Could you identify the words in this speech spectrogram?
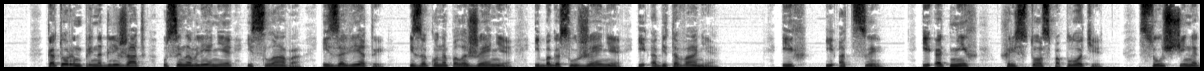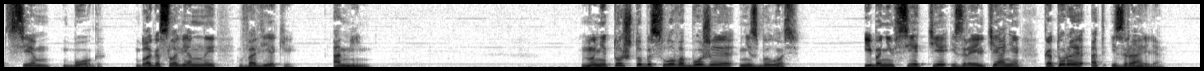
которым принадлежат усыновление и слава, и заветы, и законоположение, и богослужение, и обетование. Их и отцы, и от них Христос по плоти, сущий над всем Бог, благословенный вовеки. Аминь. Но не то, чтобы Слово Божие не сбылось, ибо не все те израильтяне, которые от Израиля,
